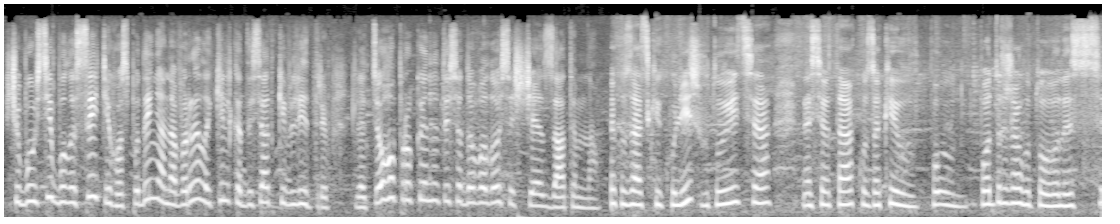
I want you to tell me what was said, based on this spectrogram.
Щоб усі були ситі, господиня наварила кілька десятків літрів. Для цього прокинутися довелося ще затемно. Козацький куліш готується на свята. Козаки в по- подорожах готували з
